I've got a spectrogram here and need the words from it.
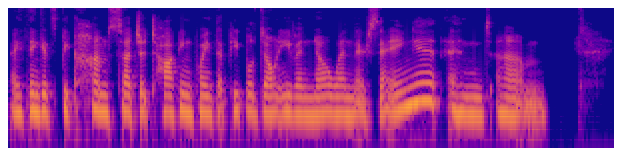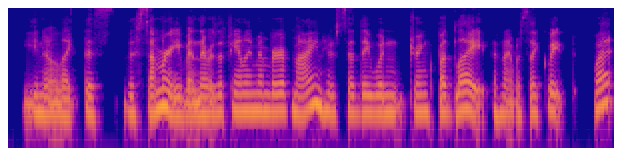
I think it's become such a talking point that people don't even know when they're saying it. And um, you know, like this this summer even there was a family member of mine who said they wouldn't drink Bud Light. And I was like, wait, what?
